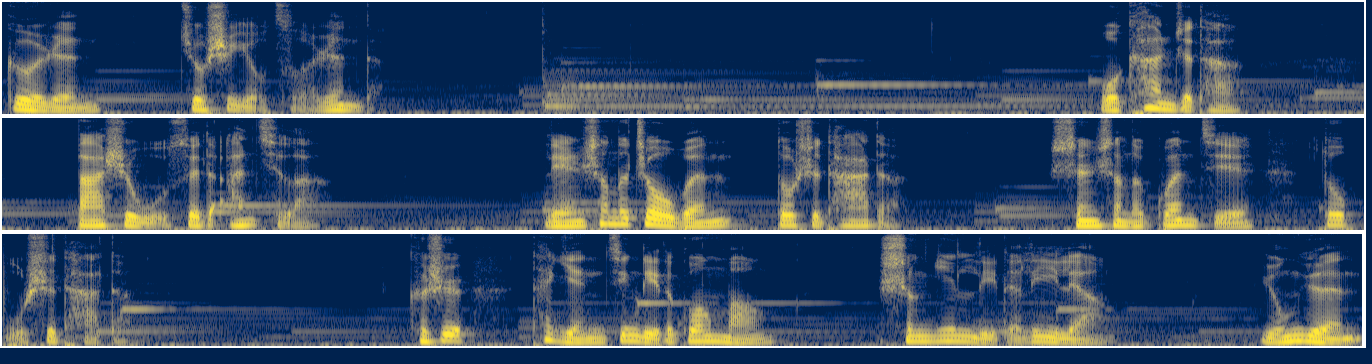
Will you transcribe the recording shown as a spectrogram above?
个人就是有责任的。我看着他。八十五岁的安琪拉，脸上的皱纹都是他的，身上的关节都不是他的。可是他眼睛里的光芒，声音里的力量，永远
